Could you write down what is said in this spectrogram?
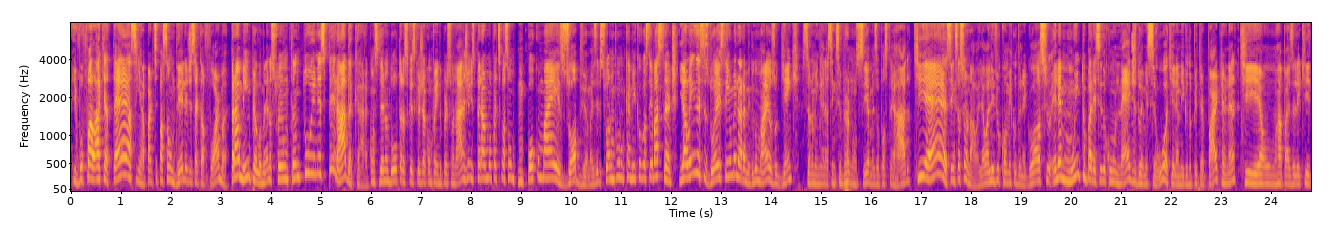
E vou falar que até, assim, a participação dele, de certa forma, para mim, pelo menos, foi um tanto inesperada, cara. Considerando outras coisas que eu já acompanhei do personagem, eu esperava uma participação um pouco mais óbvia, mas eles foram por um caminho que eu gostei bastante. E além desses dois, tem o melhor amigo do Miles, o Gank, se eu não me engano é assim que se pronuncia, mas eu posso estar errado, que é sensacional. Ele é o alívio cômico do negócio, ele é muito parecido com o Ned do MCU, aquele amigo do Peter Parker, né? Que é um rapaz ali que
